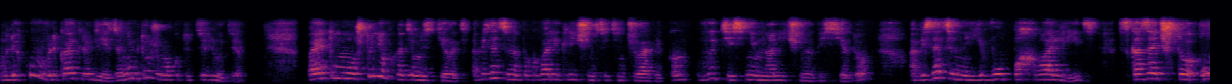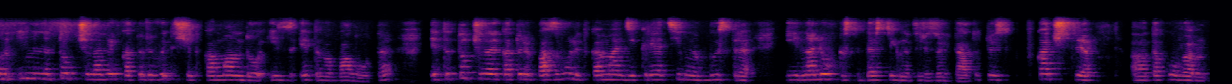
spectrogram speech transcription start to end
Легко вовлекает людей, за ним тоже могут идти люди. Поэтому что необходимо сделать? Обязательно поговорить лично с этим человеком, выйти с ним на личную беседу, обязательно его похвалить, сказать, что он именно тот человек, который вытащит команду из этого болота. Это тот человек, который позволит команде креативно, быстро и на легкости достигнуть результата. То есть в качестве а, такого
